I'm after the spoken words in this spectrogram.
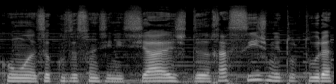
com as acusações iniciais de racismo e tortura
